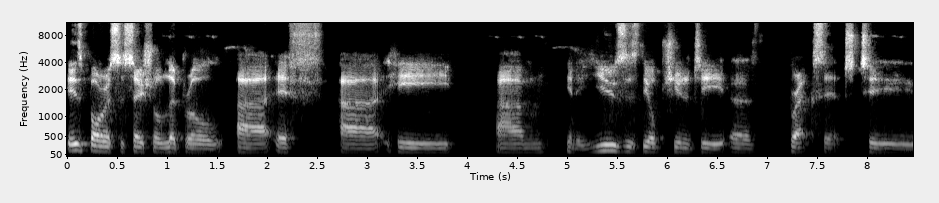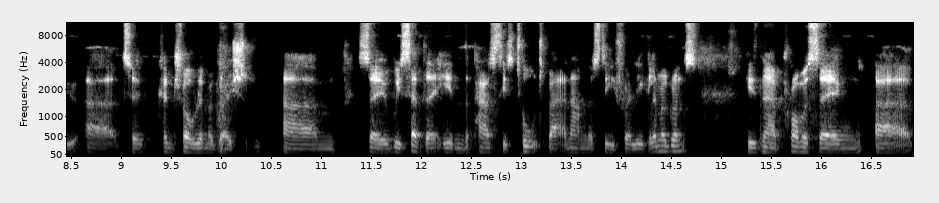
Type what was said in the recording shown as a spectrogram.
is Boris a social liberal uh, if uh, he um, you know uses the opportunity of Brexit to uh, to control immigration. Um, so we said that in the past he's talked about an amnesty for illegal immigrants. He's now promising uh,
